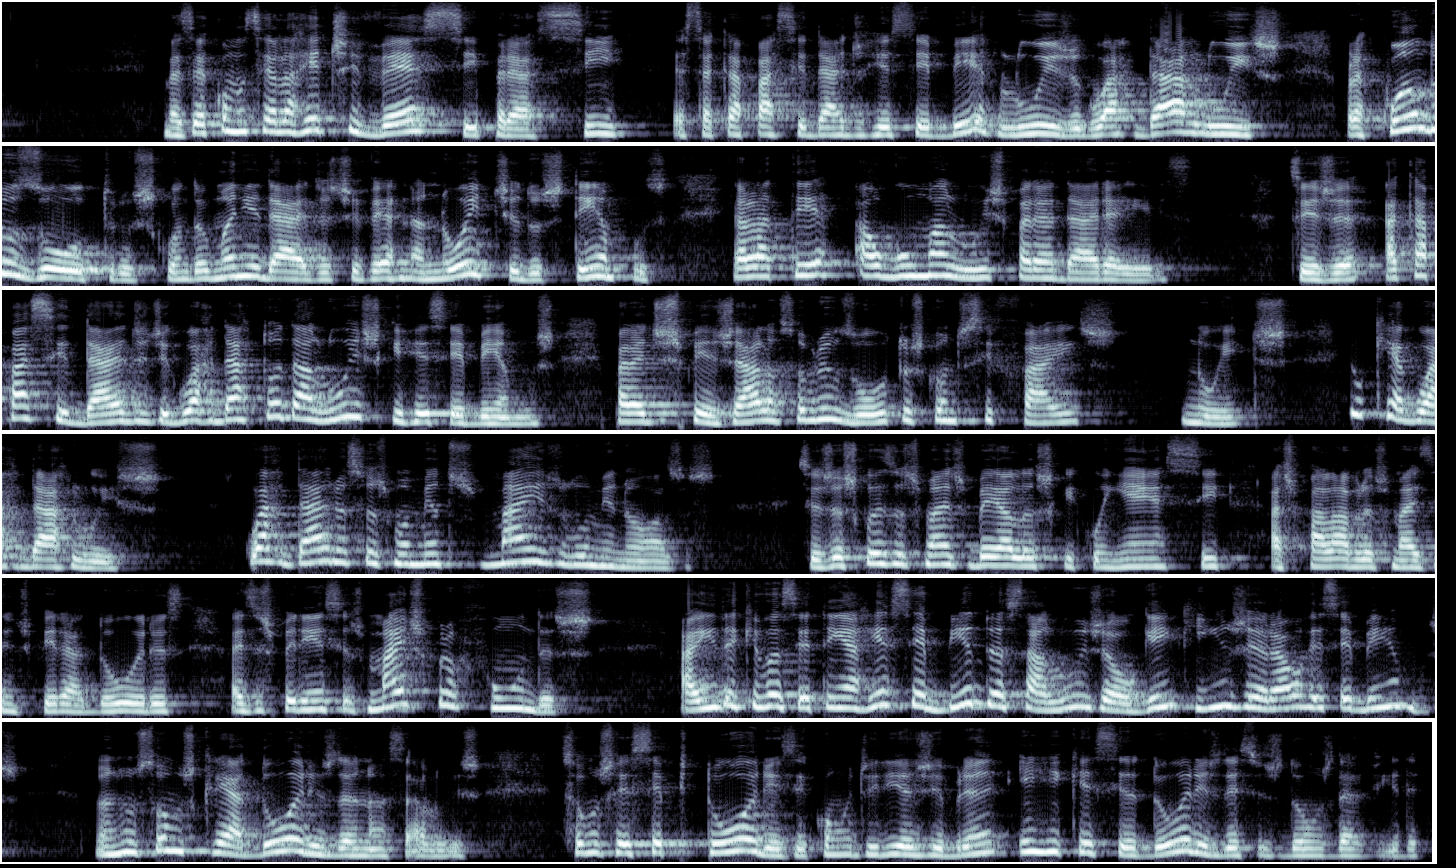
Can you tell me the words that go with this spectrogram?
mas é como se ela retivesse para si essa capacidade de receber luz, guardar luz, para quando os outros, quando a humanidade estiver na noite dos tempos, ela ter alguma luz para dar a eles. Ou seja, a capacidade de guardar toda a luz que recebemos para despejá-la sobre os outros quando se faz noite. E o que é guardar luz? Guardar os seus momentos mais luminosos, seja as coisas mais belas que conhece, as palavras mais inspiradoras, as experiências mais profundas ainda que você tenha recebido essa luz de alguém que, em geral, recebemos. Nós não somos criadores da nossa luz, somos receptores e, como diria Gibran, enriquecedores desses dons da vida.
